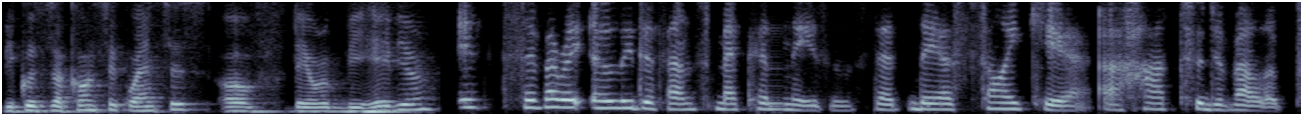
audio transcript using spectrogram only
Because the consequences of their behavior? It's a very early defense mechanisms that their psyche uh, had to develop.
